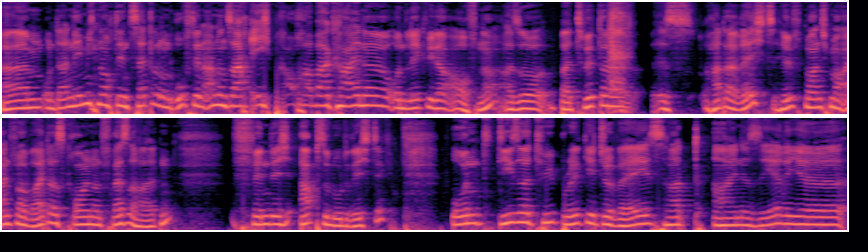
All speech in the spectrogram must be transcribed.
Ähm, und dann nehme ich noch den Zettel und rufe den an und sage, ich brauche aber keine und leg wieder auf. Ne? Also bei Twitter ist, hat er recht, hilft manchmal einfach weiter scrollen und Fresse halten. Finde ich absolut richtig. Und dieser Typ, Ricky Gervais, hat eine Serie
